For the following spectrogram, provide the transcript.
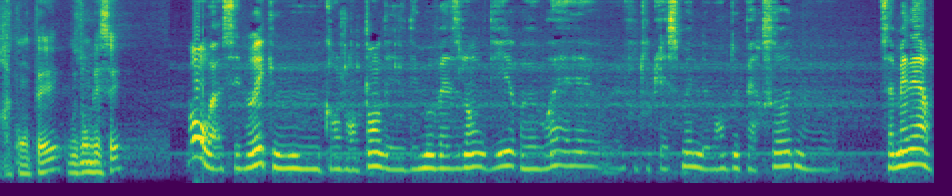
racontées, vous ont blessé? Bon, bah, c'est vrai que quand j'entends des, des mauvaises langues dire euh, ouais, il faut toutes les semaines devant deux personnes, euh, ça m'énerve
